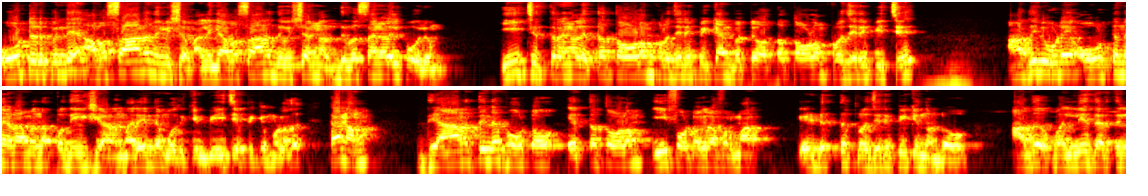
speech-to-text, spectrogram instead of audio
വോട്ടെടുപ്പിന്റെ അവസാന നിമിഷം അല്ലെങ്കിൽ അവസാന ദിവസങ്ങൾ ദിവസങ്ങളിൽ പോലും ഈ ചിത്രങ്ങൾ എത്രത്തോളം പ്രചരിപ്പിക്കാൻ പറ്റുമോ അത്രത്തോളം പ്രചരിപ്പിച്ച് അതിലൂടെ വോട്ട് നേടാമെന്ന പ്രതീക്ഷയാണ് നരേന്ദ്രമോദിക്കും ബി ജെ പിക്കും ഉള്ളത്. കാരണം ധ്യാനത്തിന്റെ ഫോട്ടോ എത്രത്തോളം ഈ ഫോട്ടോഗ്രാഫർമാർ എടുത്ത് പ്രചരിപ്പിക്കുന്നുണ്ടോ? അത് വലിയ തരത്തിൽ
